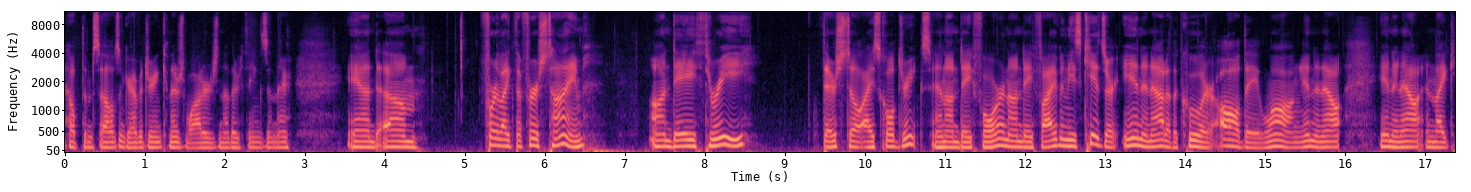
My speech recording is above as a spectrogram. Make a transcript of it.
help themselves and grab a drink. And there's waters and other things in there. And um, for like the first time on day three, there's still ice cold drinks. And on day four and on day five, and these kids are in and out of the cooler all day long, in and out, in and out. And like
